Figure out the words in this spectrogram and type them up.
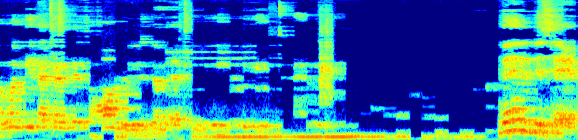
Bhagavad Gita contains all the wisdom that we need to use. Then they said,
